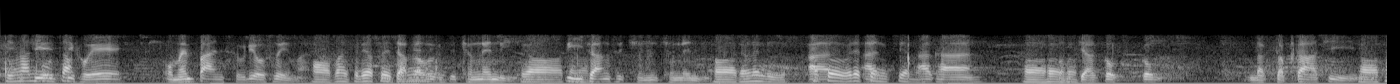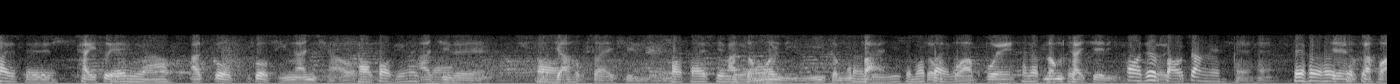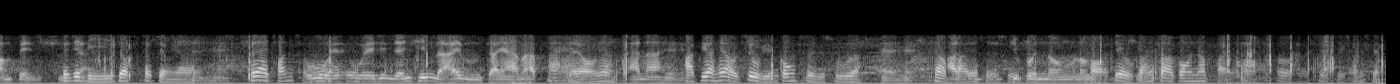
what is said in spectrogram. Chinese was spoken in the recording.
平安护照。这回。我们办十六岁嘛，哦，办十六岁成年礼，成人礼，第一张是成成人礼，哦，成人礼，啊，作为的证件啊，他，哦，皇家各各六十家去，哦，太岁，太岁，啊，过过平安桥，哦，过平安桥，啊，这个。哦，家福帅新年，好帅新年，啊，怎么礼仪，怎么拜，怎么拜，挂杯，弄在这里。哦，这是保障呢。嘿嘿。这呵呵。这较方便。这些礼仪就最重要。现在传承。有有诶，年轻来唔知安怎拜。哎呦，安那嘿。啊，底下还有著名公神书啦。嘿嘿。还有拜的神书。基本拢拢。哦，这有讲大公安那拜哈。好，谢谢感谢。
